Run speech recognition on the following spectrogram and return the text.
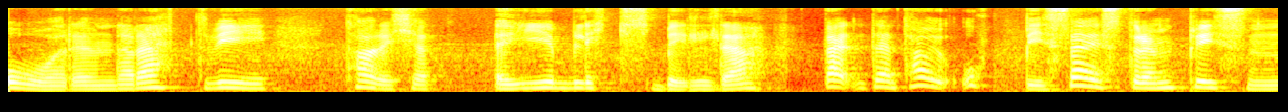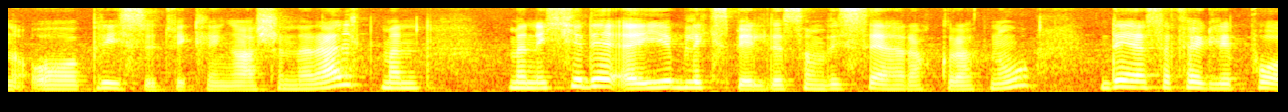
året under ett. Vi tar ikke et øyeblikksbilde. Den tar jo opp i seg strømprisen og prisutviklinga generelt, men, men, ikke det øyeblikksbildet som vi ser akkurat nå. Det er selvfølgelig på,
